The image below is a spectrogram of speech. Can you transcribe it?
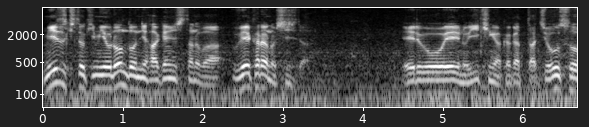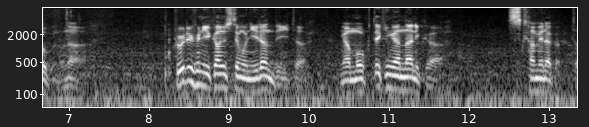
水木と君をロンドンに派遣したのは上からの指示だ。LOA の息がかかった上層部のなクリフに関しても睨んでいた。が目的が何かつかめなかった。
